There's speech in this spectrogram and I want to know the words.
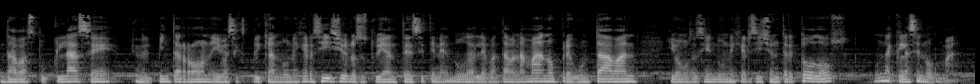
dabas tu clase en el pintarrón, ibas explicando un ejercicio, los estudiantes si tenían dudas levantaban la mano, preguntaban, íbamos haciendo un ejercicio entre todos, una clase normal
